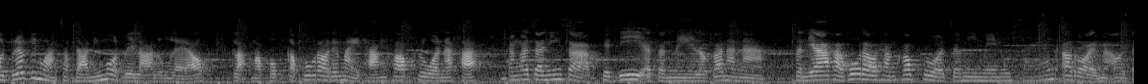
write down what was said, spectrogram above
อดเปรี้ยวกินหวานสัปดาห์นี้หมดเวลาลงแล้ว กลับมาพบกับพวกเราได้ใหม่ทั้งครอบครัวนะคะ ทั้งอาจารย์ยิ่งศักดิ์เท็ดดี้อาจารย์เมย์แล้วก็นานา สัญญาค่ะ พวกเราทั้งครอบครัวจะมีเมนูแสนอร่อยมาเอาใจ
